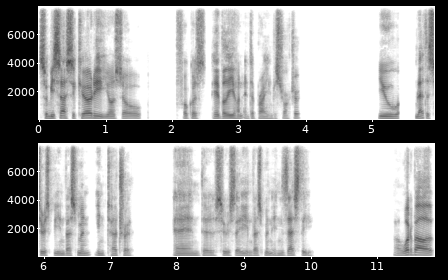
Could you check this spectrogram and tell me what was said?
So besides security, you also focus heavily on enterprise infrastructure. You led the Series B investment in Tetrate and the Series A investment in Zesty. Uh, what about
